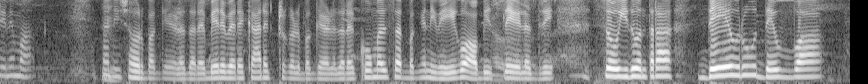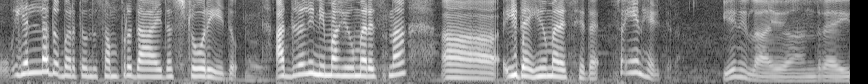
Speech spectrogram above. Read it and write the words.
ಸಿನಿಮಾ ತನೀಶ್ ಅವ್ರ ಬಗ್ಗೆ ಹೇಳಿದ್ದಾರೆ ಬೇರೆ ಬೇರೆ ಕ್ಯಾರೆಕ್ಟರ್ಗಳ ಬಗ್ಗೆ ಹೇಳಿದ್ದಾರೆ ಕೋಮಲ್ ಸರ್ ಬಗ್ಗೆ ನೀವು ಹೇಗೋ ಆಬ್ವಿಯಸ್ಲಿ ಹೇಳಿದ್ರಿ. ಸೊ ಇದು ಒಂಥರ ದೇವರು ದೆವ್ವ ಎಲ್ಲದು ಬರುತ್ತೆ ಒಂದು ಸಂಪ್ರದಾಯದ ಸ್ಟೋರಿ ಇದು. ಅದರಲ್ಲಿ ನಿಮ್ಮ ಹ್ಯೂಮರಸ್ನ ಇದೆ ಹ್ಯೂಮರಸ್ ಇದೆ. ಸೊ ಏನು ಹೇಳ್ತೀರಾ? ಏನಿಲ್ಲ ಅಂದರೆ ಈ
